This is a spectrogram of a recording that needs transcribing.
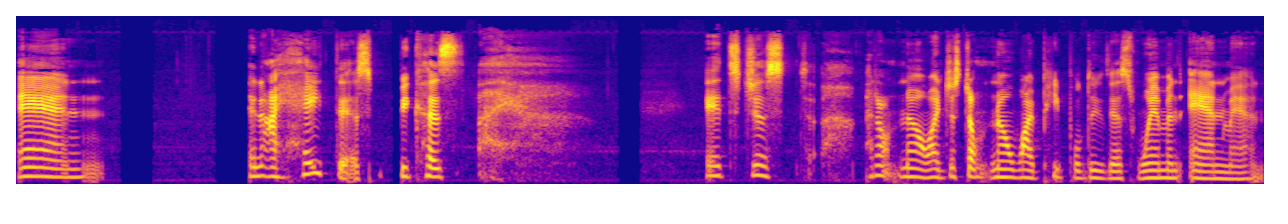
and and I hate this because I, it's just I don't know. I just don't know why people do this, women and men.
